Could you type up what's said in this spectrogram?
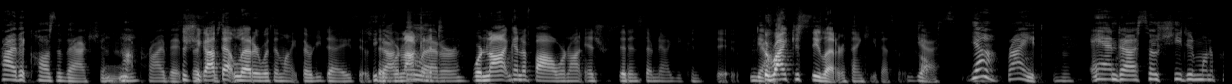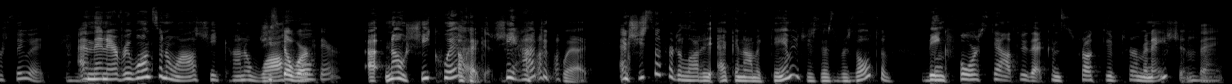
private cause of action, not private. So she got that letter within like 30 days. It She said got we're the not letter. we're not going to file. We're not interested, and so now you can sue. Yeah. The right to sue letter. Thank you. That's what it's called. Yes. Yeah. Right. Mhm. And uh, so she didn't want to pursue it. Mhm. And then every once in a while, she'd kind of walked She still work there. Uh, no, she quit. Okay, good. She had to quit. And she suffered a lot of economic damages as a Mhm. result of being forced out through that constructive termination Mhm. thing.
